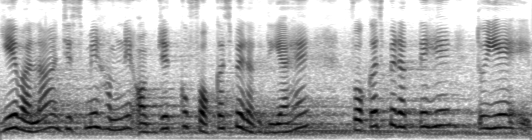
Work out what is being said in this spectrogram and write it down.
ये वाला जिसमें हमने ऑब्जेक्ट को फोकस पे रख दिया है। फोकस पे रखते हैं तो ये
